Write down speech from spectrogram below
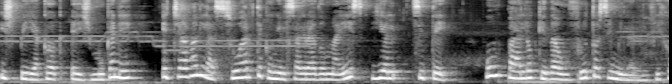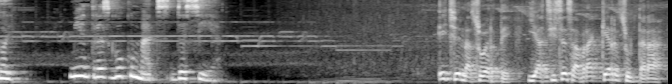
Ishpiyakok e Ishmukane echaban la suerte con el sagrado maíz y el tzité, un palo que da un fruto similar al frijol, mientras Gokumats decía Echen la suerte y así se sabrá qué resultará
